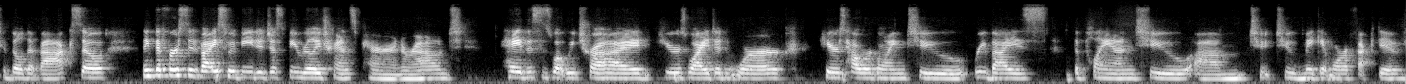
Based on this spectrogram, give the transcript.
to build it back. So I think the first advice would be to just be really transparent around, hey, this is what we tried. Here's why it didn't work. Here's how we're going to revise the plan to um, to to make it more effective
